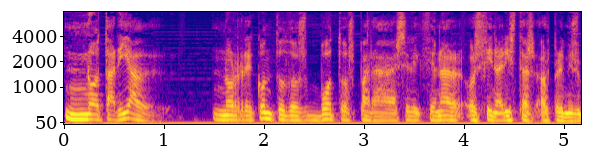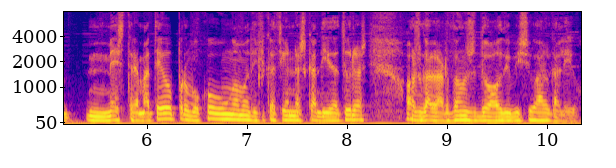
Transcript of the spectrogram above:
notarial no reconto dos votos para seleccionar os finalistas aos premios Mestre Mateo provocou unha modificación nas candidaturas aos galardóns do audiovisual galego.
